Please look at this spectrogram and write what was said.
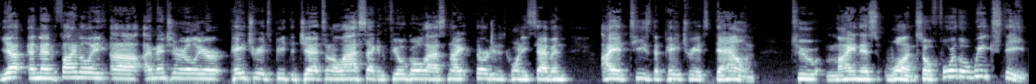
Yep. And then finally, uh, I mentioned earlier, Patriots beat the Jets on a last second field goal last night, 30 to 27. I had teased the Patriots down to minus one. So for the week, Steve,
